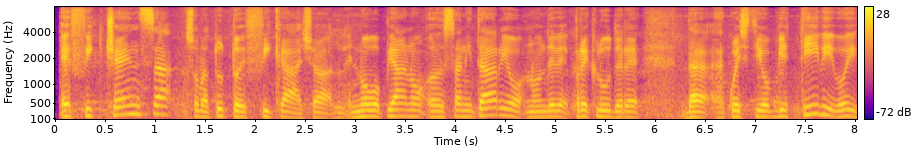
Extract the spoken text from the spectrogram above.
Efficienza, soprattutto efficacia, il nuovo piano eh, sanitario non deve precludere da eh, questi obiettivi, voi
